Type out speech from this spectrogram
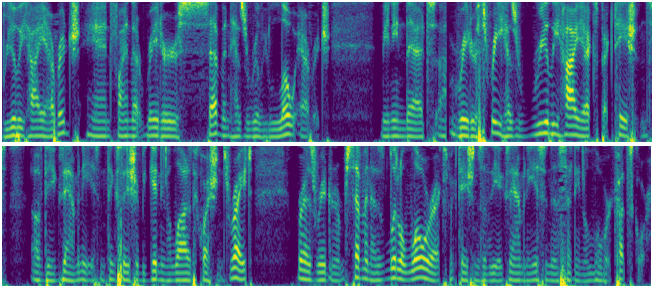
really high average and find that Rater 7 has a really low average, meaning that uh, Rater 3 has really high expectations of the examinees and thinks they should be getting a lot of the questions right, whereas Rater number 7 has little lower expectations of the examinees and is setting a lower cut score.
